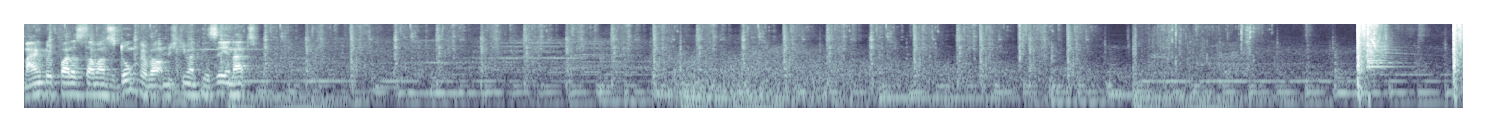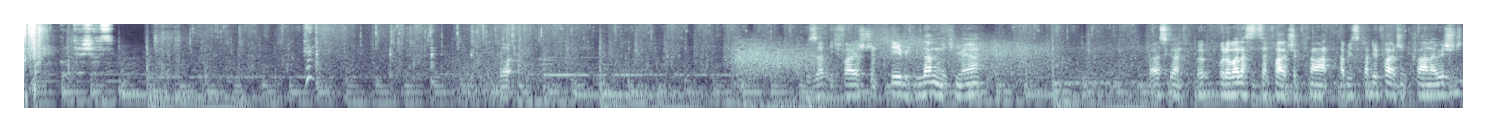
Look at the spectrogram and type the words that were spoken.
Mein Glück war, dass es damals dunkel war und mich niemand gesehen hat. Ich war ja schon ewig lang nicht mehr. Ich weiß gar nicht. Oder war das jetzt der falsche Kran? Habe ich jetzt gerade den falschen Kran erwischt?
